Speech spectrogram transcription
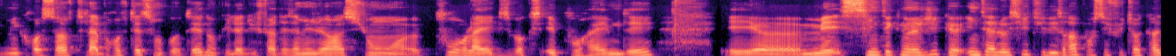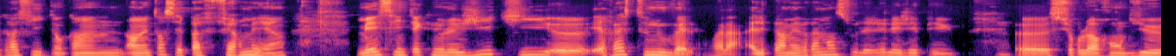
Microsoft l'a breveté de son côté, donc il a dû faire des améliorations, pour la Xbox et pour AMD et mais c'est une technologie que Intel aussi utilisera pour ses futures cartes graphiques, donc en en même temps, c'est pas fermé, hein. Mais c'est une technologie qui, reste nouvelle, voilà. Elle permet vraiment de soulager les GPU, Mmh. sur leur rendu,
